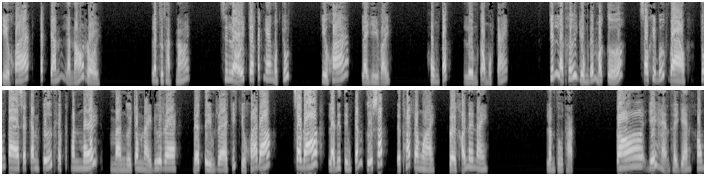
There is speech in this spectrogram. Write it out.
chìa khóa chắc chắn là nó rồi. Lâm thu thạch nói, xin lỗi cho cắt ngang một chút. Chìa khóa là gì vậy? Hùng Tích lườm cậu một cái, chính là thứ dùng để mở cửa. Sau khi bước vào, chúng ta sẽ căn cứ theo các manh mối mà người trong này đưa ra để tìm ra chiếc chìa khóa đó. Sau đó lại đi tìm cánh cửa sách để thoát ra ngoài rời khỏi nơi này. Lâm thu thạch, có giới hạn thời gian không?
